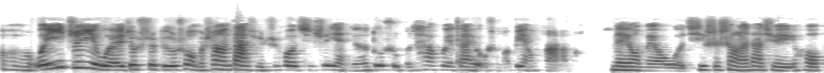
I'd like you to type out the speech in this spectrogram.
哦，我一直以为就是，比如说我们上了大学之后，其实眼睛的度数不太会再有什么变化了吗？没有没有，我其实上了大学以后，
